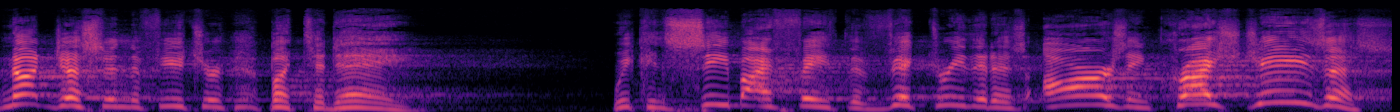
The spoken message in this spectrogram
not just in the future, but today. We can see by faith the victory that is ours in Christ Jesus.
